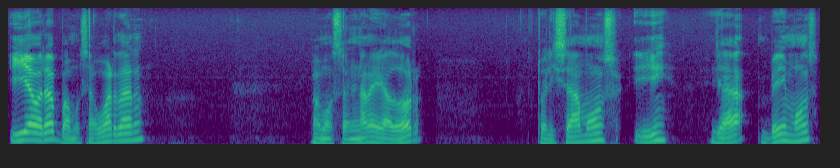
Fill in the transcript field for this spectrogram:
Y ahora vamos a guardar. Vamos al navegador. Actualizamos y ya vemos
